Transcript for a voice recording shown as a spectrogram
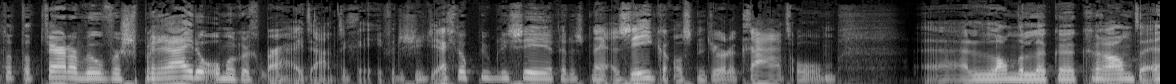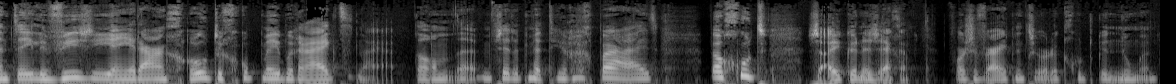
dat dat verder wil verspreiden om een rugbaarheid aan te geven. Dus je echt wil publiceren. Dus nou ja, zeker als het natuurlijk gaat om uh, landelijke kranten en televisie en je daar een grote groep mee bereikt, nou ja, dan zit het met die rugbaarheid wel goed, zou je kunnen zeggen. Voor zover je het natuurlijk goed kunt noemen.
